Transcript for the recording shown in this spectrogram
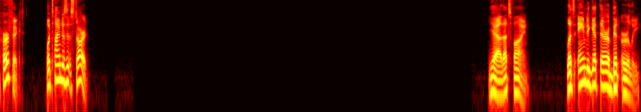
Perfect. What time does it start? Yeah, that's fine. Let's aim to get there a bit early.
